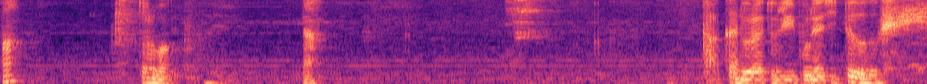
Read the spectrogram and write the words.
Hah? Tolong bang Nah. Takkan 200 ribu dah cerita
